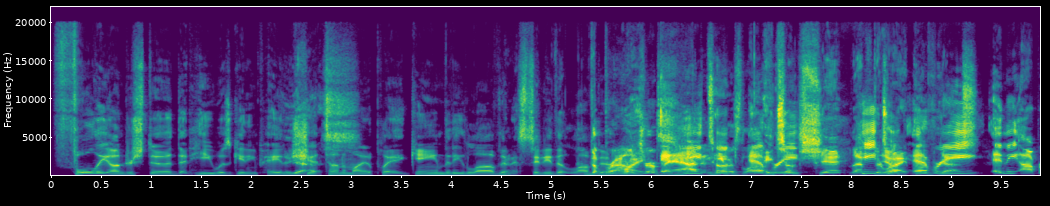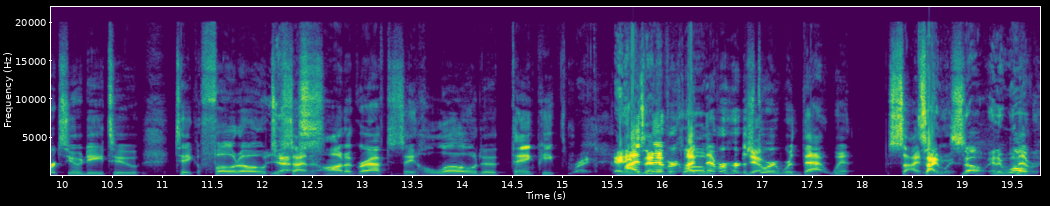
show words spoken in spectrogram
fully understood that he was getting paid a Yes. shit ton of money to play a game that he loved in a city that loved The him. Browns were bad, and he took was loved. He every took shit left he and took right. every Yes. any opportunity to take a photo, to Yes. sign an autograph, to say hello, to thank people. Right. And he I've at every never. I've never heard a Yeah. story where that went sideways. Sideways, no, and it won't. Never.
